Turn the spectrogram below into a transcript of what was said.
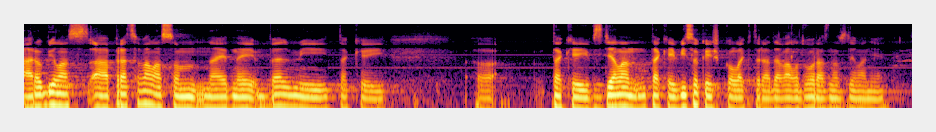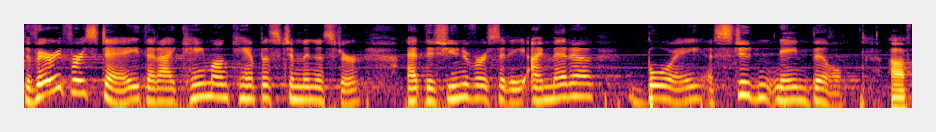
A, robila, a pracovala som na jednej veľmi takej, uh, takej, vzdelan, takej vysokej škole, ktorá dávala dôraz na vzdelanie. The very first day that I came on campus to minister at this university, I met a boy, a student named Bill. A v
